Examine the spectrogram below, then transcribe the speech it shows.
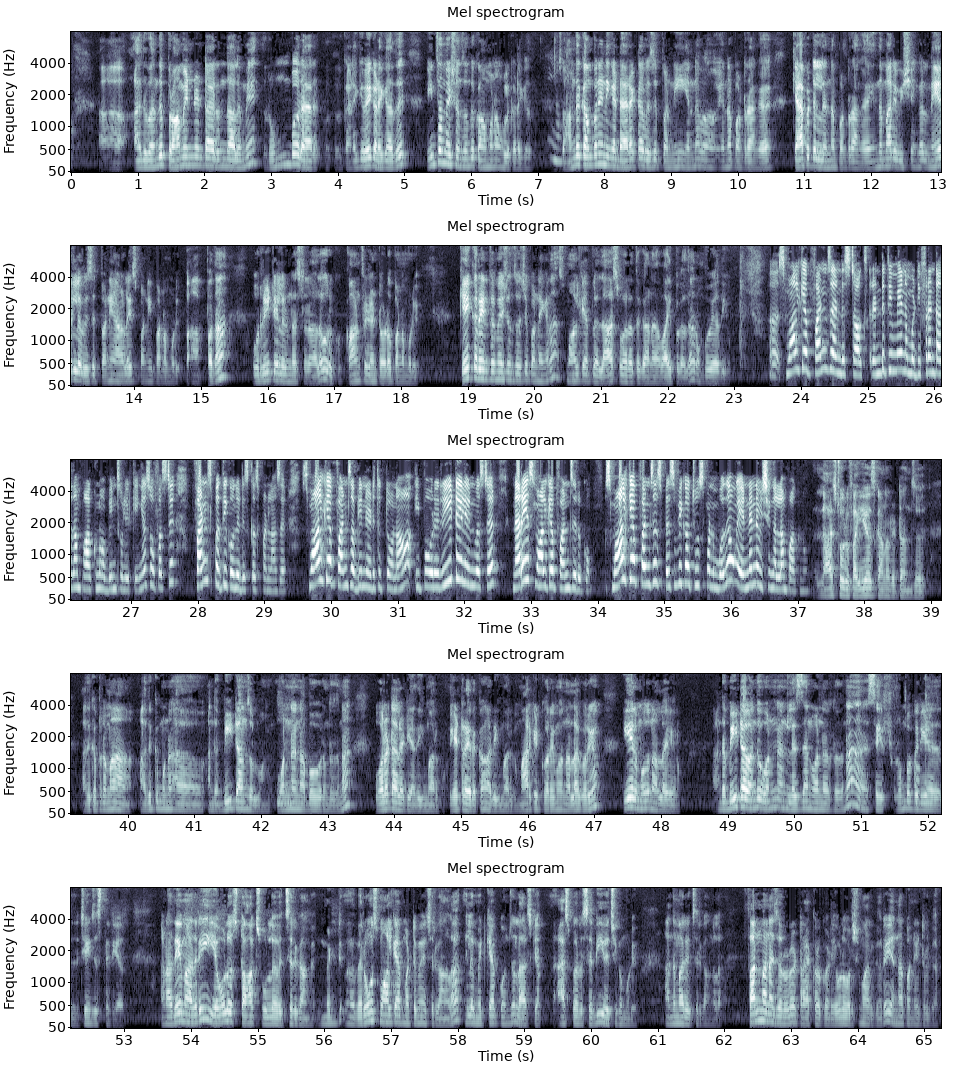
அது வந்து ப்ராமினெண்ட்டாக இருந்தாலுமே ரொம்ப ரேர் கிடைக்கவே கிடைக்காது. இன்ஃபர்மேஷன்ஸ் வந்து காமனாக உங்களுக்கு கிடைக்காது. ஸோ அந்த கம்பெனி நீங்கள் டைரெக்டாக விசிட் பண்ணி என்ன என்ன பண்ணுறாங்க கேபிட்டல் என்ன பண்ணுறாங்க இந்த மாதிரி விஷயங்கள் நேரில் விசிட் பண்ணி அனலைஸ் பண்ணி பண்ண முடியும். அப்போ தான் ஒரு ரீட்டைல் இன்வெஸ்டரால் ஒரு கான்ஃபிடென்ட்டோட பண்ண முடியும். கேட்குற இன்ஃபர்மேஷன்ஸ் வச்சு பண்ணிங்கன்னா ஸ்மால் கேப்பில் லாஸ் வர்றதுக்கான வாய்ப்புகள் தான் ரொம்பவே அதிகம். Small cap funds and stocks ரெண்டுத்தையுமே நம்ம டிஃப்ரெண்ட்டாக தான் பார்க்கணும் அப்படின்னு சொல்லியிருக்கீங்க. ஸோ ஃபஸ்ட்டு ஃபண்ட்ஸ் பற்றி கொஞ்சம் டிஸ்கஸ் பண்ணலாம் சார் ஸ்மால் கேப் ஃபண்ட்ஸ் அப்படின்னு எடுத்துக்கிட்டோம்னா இப்போ ஒரு ரீட்டைல் இன்வெஸ்டர் நிறைய ஸ்மால் கேப் ஃபண்ட்ஸ் இருக்கும். ஸ்மால் கேப் ஃபண்ட்ஸை ஸ்பெசிஃபிக்காக சூஸ் பண்ணும்போது அவங்க என்னென்ன விஷயங்கள்லாம் பார்க்கணும்? லாஸ்ட் ஒரு ஃபைவ் இயர்ஸ்க்கான ரிட்டர்ன்ஸு அதுக்கப்புறமா அதுக்கு முன்ன அந்த பீட்டான்னு சொல்லுவாங்க. ஒன் அண்ட் அபவ் இருந்ததுன்னா வாலட்டாலிட்டி அதிகமாக இருக்கும். ஏற்ற இறக்கம் அதிகமாக இருக்கும். மார்க்கெட் குறையும் போது நல்லா குறையும் ஏறும் போது நல்லா ஏறும். அந்த பீட்டா வந்து one and less than one இருந்ததுன்னா சேஃப் ரொம்ப பெரிய சேஞ்சஸ் தெரியாது. ஆனால் அதே மாதிரி எவ்வளோ ஸ்டாக்ஸ் உள்ளே வச்சுருக்காங்க? மிட் வெறும் ஸ்மால் கேப் மட்டுமே வச்சுருக்காங்களா? இல்லை மிட் கேப் கொஞ்சம் large cap as per SEBI வச்சுக்க முடியும். அந்த மாதிரி வச்சுருக்காங்களா? ஃபண்ட் மேனேஜரோட ட்ராக் ரெக்கார்டு எவ்வளோ வருஷமாக இருக்காரு? என்ன பண்ணிகிட்டு இருக்காரு?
